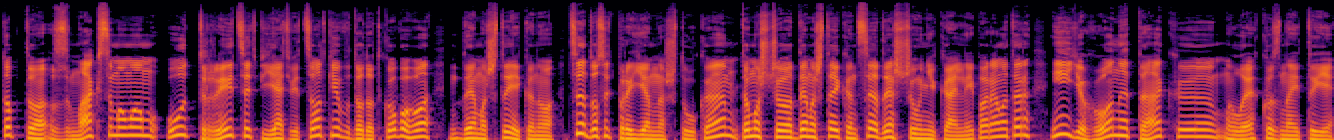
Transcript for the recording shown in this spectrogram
Тобто з максимумом у 35% додаткового демедж тейкену. Це досить приємна штука, тому що демедж тейкен це дещо унікальний параметр, і його не так е, легко знайти.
